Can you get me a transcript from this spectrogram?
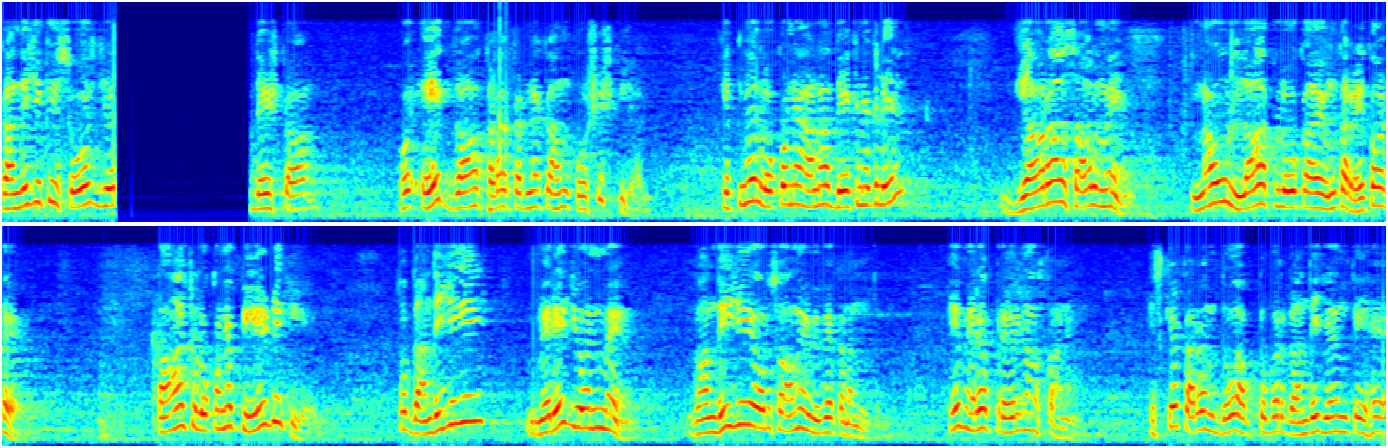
गांधी जी की सोच जो देश का, वो एक गाँव खड़ा करने का हम कोशिश किया। कितने लोगों ने आना देखने के लिए? 11 साल में 9 लाख लोग आए, उनका रिकॉर्ड है। पाँच लोगों ने पीएचडी किए तो गांधी जी की, मेरे जीवन में गांधी जी और स्वामी विवेकानंद, ये मेरा प्रेरणा स्थान है। इसके कारण 2 अक्टूबर गांधी जयंती है।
